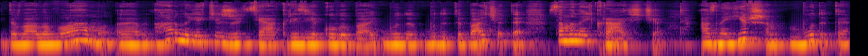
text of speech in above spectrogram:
і давала вам е, гарну якість життя, крізь яку ви будете бачити саме найкраще, а з найгіршим будете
